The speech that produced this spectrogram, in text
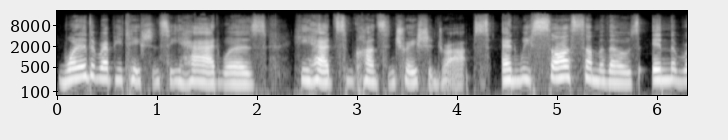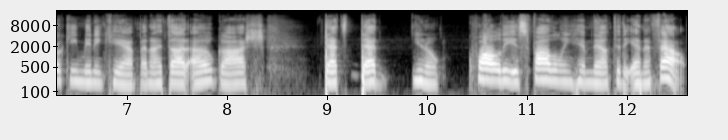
one of the reputations he had was he had some concentration drops. And we saw some of those in the rookie minicamp. And I thought, oh gosh, that's that, you know, quality is following him now to the NFL.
